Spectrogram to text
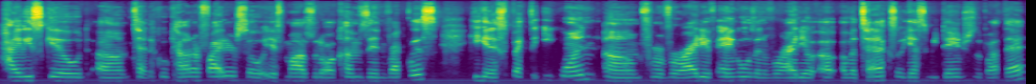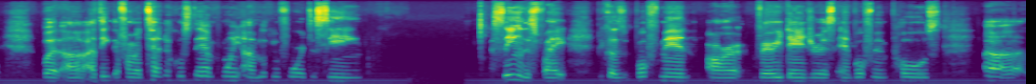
highly skilled um, technical counter fighter. So if Masvidal comes in reckless, he can expect to eat one um, from a variety of angles and a variety of, of, attacks. So he has to be dangerous about that. But uh, I think that from a technical standpoint, I'm looking forward to seeing seeing this fight because both men are very dangerous and both men pose uh,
